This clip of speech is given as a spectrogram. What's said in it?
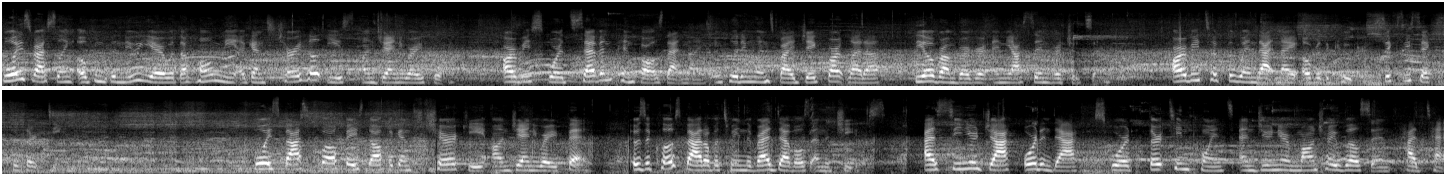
Boys wrestling opened the new year with a home meet against Cherry Hill East on January 4th. RV scored seven pinfalls that night, including wins by Jake Bartletta, Theo Rumberger, and Yasin Richardson. RV took the win that night over the Cougars, 66 to 13. Boys basketball faced off against Cherokee on January 5th. It was a close battle between the Red Devils and the Chiefs, as senior Jack Ordendak scored 13 points and junior Montre Wilson had 10.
